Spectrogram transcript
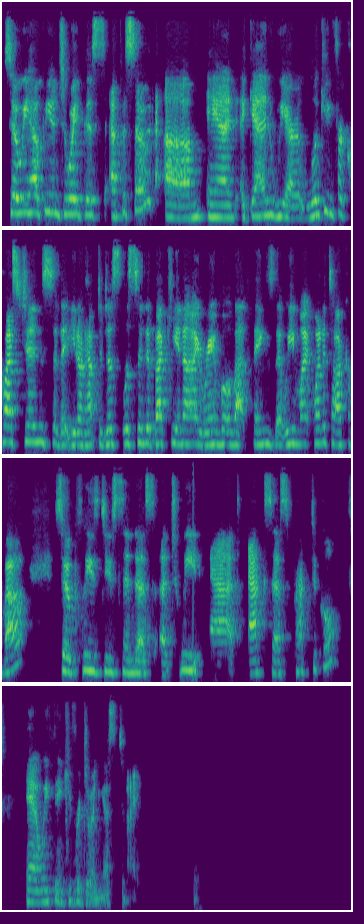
So we hope you enjoyed this episode. Um, and again, we are looking for questions so that you don't have to just listen to Becky and I ramble about things that we might want to talk about. So please do send us a tweet at Access Practical. And we thank you for joining us tonight.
